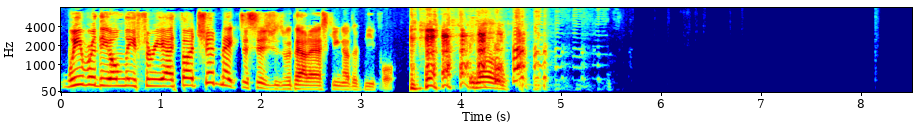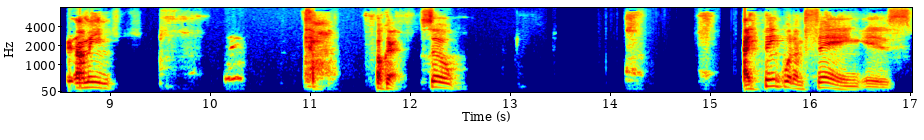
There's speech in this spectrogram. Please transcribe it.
we were the only three I thought should make decisions without asking other people. No. I mean, okay. So, I think what I'm saying is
